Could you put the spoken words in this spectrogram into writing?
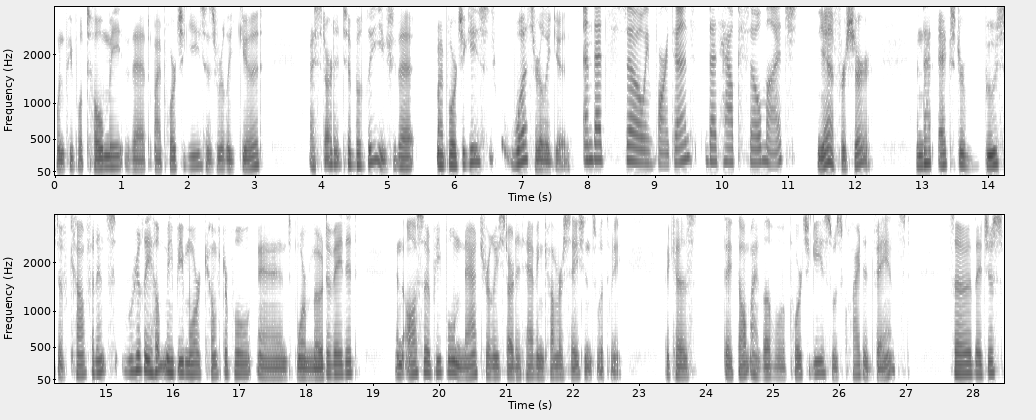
When people told me that my Portuguese is really good, I started to believe that my Portuguese was really good. And that's so important. That helps so much. Yeah, for sure. And that extra boost of confidence really helped me be more comfortable and more motivated. And also, people naturally started having conversations with me because they thought my level of Portuguese was quite advanced. So they just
